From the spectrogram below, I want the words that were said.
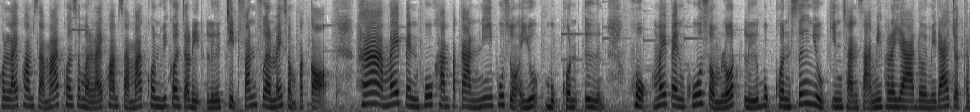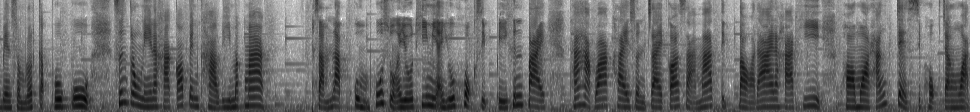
คนไร้ความสามารถคนเสมือนไร้ความสามารถคนวิกลจริต หรือจิตฟั่นเฟือนไม่สมประกอบ 5. ไม่เป็นผู้ค้ำประกันหนี้ผู้สูงอายุบุคคลอื่น 6. ไม่เป็นคู่สมรสหรือบุคคลซึ่งอยู่กินฉันสามีภรรยา โดยไม่ได้จดทะเบียนสมรสกับผู้กู้ ซึ่งตรงนี้นะคะก็เป็นข่าวดีมากๆ สำหรับกลุ่มผู้สูงอายุที่มีอายุ 60 ปีขึ้นไป ถ้าหากว่าใครสนใจก็สามารถติดต่อได้นะคะ ที่พอมทั้ง 76 จังหวัด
